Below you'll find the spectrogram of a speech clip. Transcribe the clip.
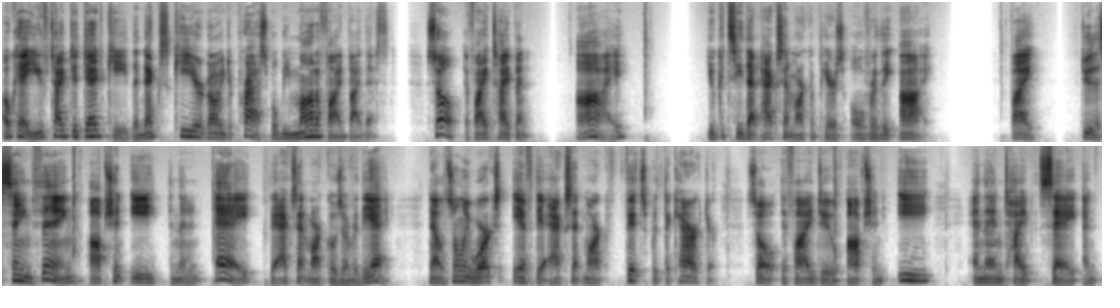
okay, you've typed a dead key. The next key you're going to press will be modified by this. So if I type an I, you can see that accent mark appears over the I. If I do the same thing, Option E and then an A, the accent mark goes over the A. Now this only works if the accent mark fits with the character. So if I do Option E and then type say an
